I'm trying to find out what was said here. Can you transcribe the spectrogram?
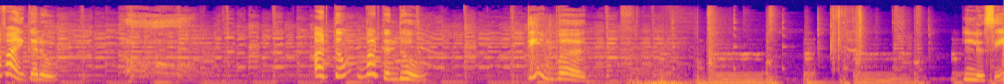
सफ़ाई करो। और तुम बर्तन धो। टीम वर्क लूसी,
